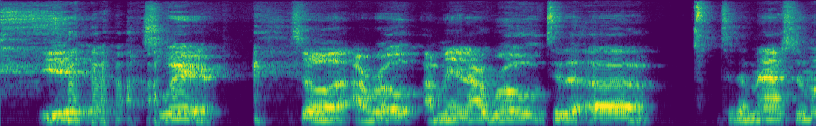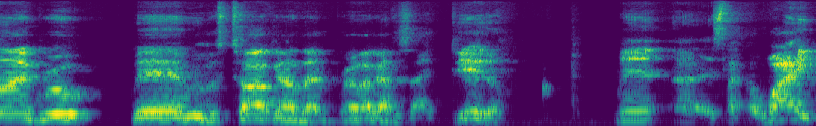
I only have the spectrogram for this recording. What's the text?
yeah, I swear. So uh, I rode. I mean, I rode to the uh to the mastermind group. Man, we was talking. I was like, bro, I got this idea. Man, uh, it's like a white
